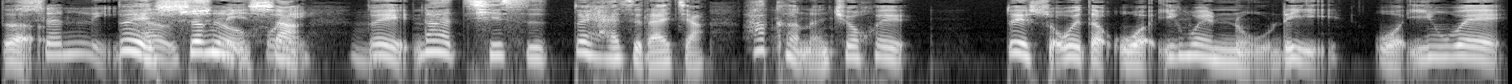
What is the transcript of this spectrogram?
的生理对生理上对，那其实对孩子来讲，他可能就会对所谓的我因为努力，我因为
